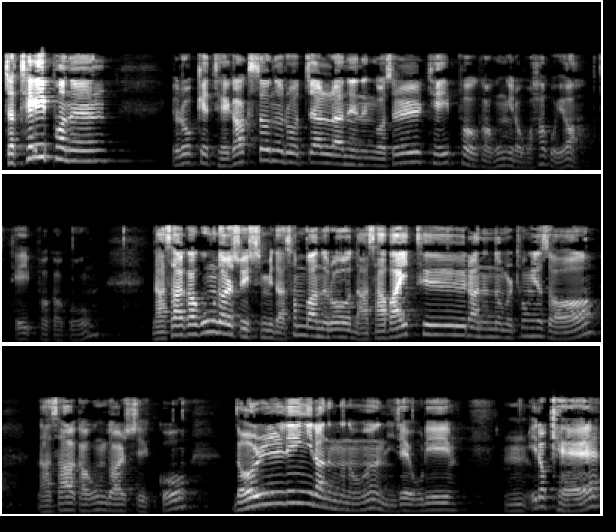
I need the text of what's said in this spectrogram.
자, 테이퍼는 이렇게 대각선으로 잘라내는 것을 테이퍼 가공이라고 하고요. 테이퍼 가공. 나사 가공도 할 수 있습니다. 선반으로 나사바이트라는 놈을 통해서 나사 가공도 할 수 있고 널링이라는 놈은 이제 우리 음, 이렇게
